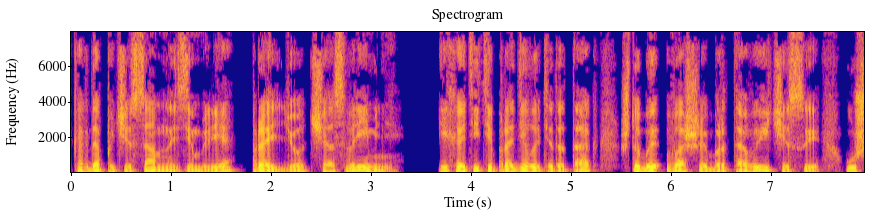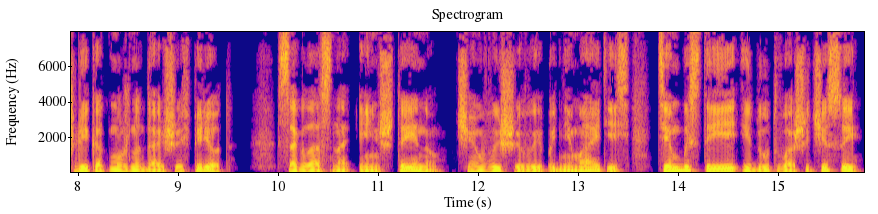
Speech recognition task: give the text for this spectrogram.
когда по часам на Земле пройдет час времени и хотите проделать это так, чтобы ваши бортовые часы ушли как можно дальше вперед. Согласно Эйнштейну, чем выше вы поднимаетесь, тем быстрее идут ваши часы,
